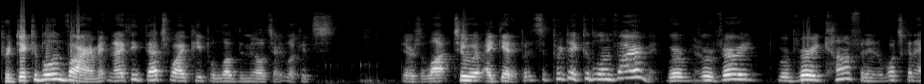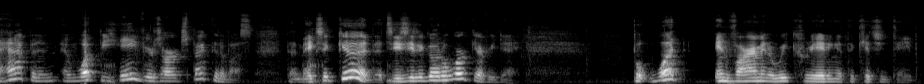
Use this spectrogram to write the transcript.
predictable environment, and I think that's why people love the military. Look, it's there's a lot to it. I get it, but it's a predictable environment. We're we're very we're very confident of what's going to happen and, and what behaviors are expected of us. That makes it good. It's easy to go to work every day. But what environment are we creating at the kitchen table?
